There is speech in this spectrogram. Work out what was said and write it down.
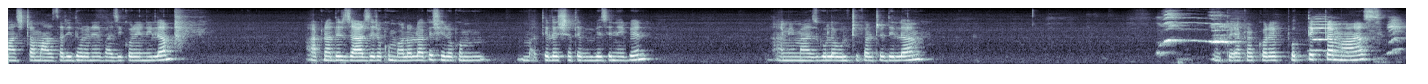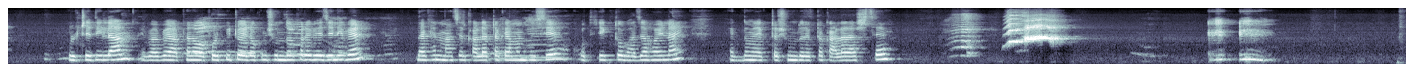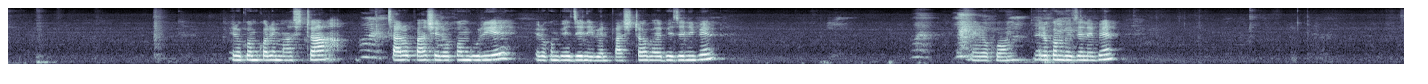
মাছটা মাঝারি ধরনের ভাজি করে নিলাম। আপনাদের যার যেরকম ভালো লাগে সেরকম তেলের সাথে বেছে নেবেন। আমি মাছগুলো উল্টে পাল্টে দিলাম। তো এক এক করে প্রত্যেকটা মাছ উল্টে দিলাম। এভাবে আপনারা অপর পিঠও এরকম সুন্দর করে ভেজে নেবেন। দেখেন মাছের কালারটা কেমন হয়েছে। অতিরিক্ত ভাজা হয় নাই। একদম একটা সুন্দর একটা কালার আসছে। এরকম করে মাছটা চারোপাশ এরকম ঘুরিয়ে এরকম ভেজে নেবেন। পাঁচটাও ভাই- ভেজে নেবেন। এরকম এরকম ভেজে নেবেন।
